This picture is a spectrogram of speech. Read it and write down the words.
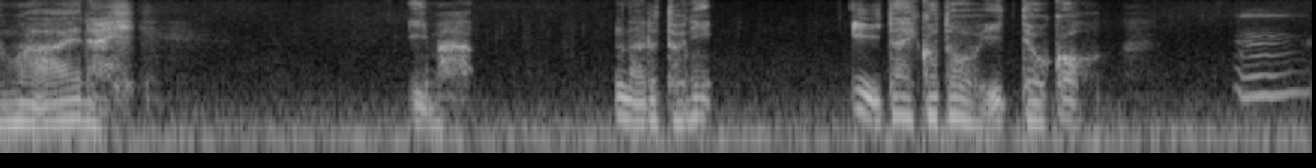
分は会えない。今ナルトに言いたいことを言っておこう。うん。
